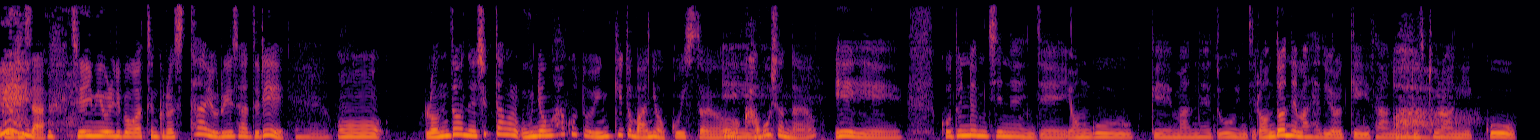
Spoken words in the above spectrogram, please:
예. 요리사, 제이미 올리버 같은 그런 스타 요리사들이 음. 어 런던에 식당을 운영하고도 인기도 많이 얻고 있어요. 예, 가보셨나요? 예, 예. 고든 램지는 이제 영국에만 해도 이제 런던에만 해도 10개 이상 아. 레스토랑이 있고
